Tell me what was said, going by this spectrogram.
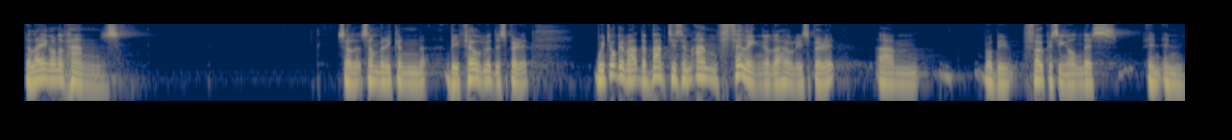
The laying on of hands so that somebody can be filled with the Spirit we're talking about the baptism and filling of the Holy Spirit. Um, we'll be focusing on this in, in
